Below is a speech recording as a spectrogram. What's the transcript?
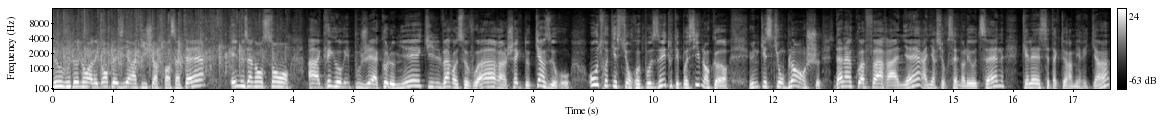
Nous vous donnons avec grand plaisir un t-shirt France Inter et nous annonçons à Grégory Pouget à Colomiers qu'il va recevoir un chèque de 15 euros. Autre question reposée, tout est possible encore. Une question blanche d'Alain Coiffard à Agnières, Agnières-sur-Seine dans les Hauts-de-Seine. Quel est cet acteur américain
